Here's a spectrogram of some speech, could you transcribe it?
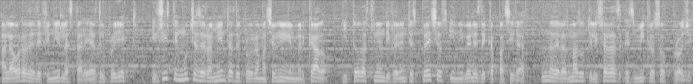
a la hora de definir las tareas del proyecto. Existen muchas herramientas de programación en el mercado y todas tienen diferentes precios y niveles de capacidad. Una de las más utilizadas es Microsoft Project.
